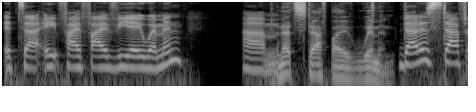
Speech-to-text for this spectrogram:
It's uh, eight five five VA Women. And that's staffed by women. That is staffed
